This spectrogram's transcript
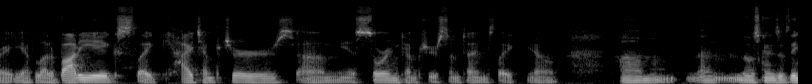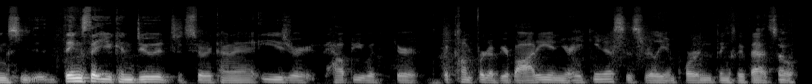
right? You have a lot of body aches, like high temperatures, um, you know, soaring temperatures sometimes, like, you know, um, those kinds of things, things that you can do to sort of kind of ease your, help you with your, the comfort of your body and your achiness is really important, things like that. So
